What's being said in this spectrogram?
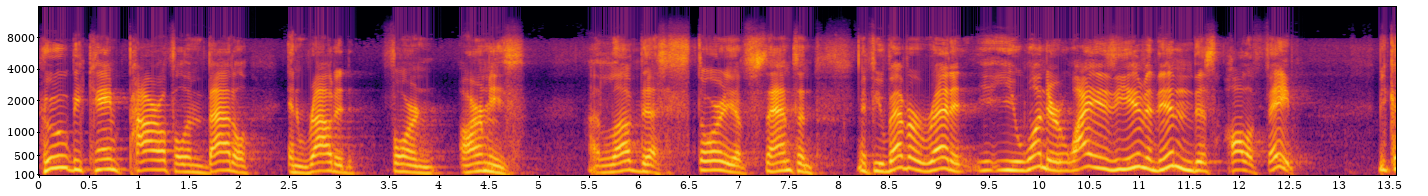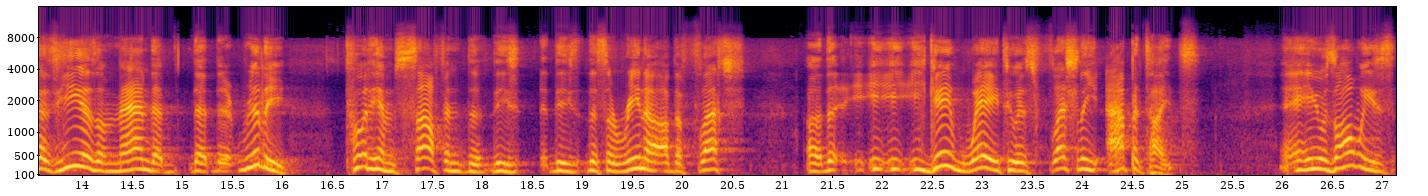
who became powerful in battle and routed foreign armies. I love this story of Samson. If you've ever read it, you wonder why is he even in this hall of faith? Because he is a man that, that, that really put himself in the, these, these, this arena of the flesh. Uh, the, he, he gave way to his fleshly appetites. And he was always,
